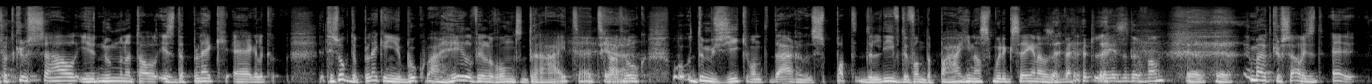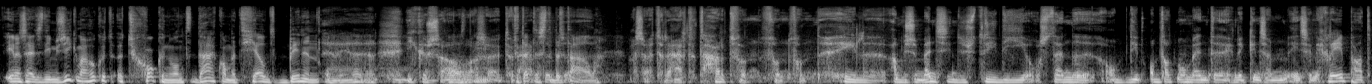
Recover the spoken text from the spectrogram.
Het cursaal, je noemde het al, is de plek eigenlijk... Het is ook de plek in je boek waar heel veel rond draait. Het gaat ook de muziek, want daar spat de liefde van de pagina's, moet ik zeggen, als bij het lezen ervan. Ja, ja. Maar het cursaal is eh, enerzijds die muziek, maar ook het, het, gokken, want daar kwam het geld binnen. Om, ja, Die cursaal was uiteraard... Dat is te betalen. was uiteraard het hart van, van, van de hele amusementsindustrie die Oostende op, die, op dat moment eigenlijk in zijn, in zijn greep had.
